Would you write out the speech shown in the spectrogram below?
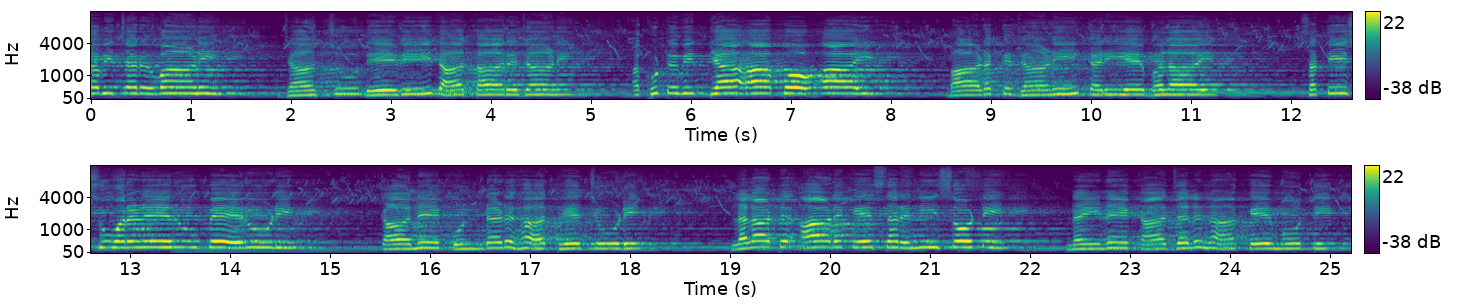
અવિચર વાણી જાચું દેવી દાતાર જાણી અખુટ વિદ્યા આપો આઈ બાળક જાણી કરીએ ભલાઈ સતી સુવર્ણે રૂપે રૂડી કાને કુંડળ હાથે ચૂડી લલાટ આડ કેસરની સોટી નૈને કાજલ નાકે મોતી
